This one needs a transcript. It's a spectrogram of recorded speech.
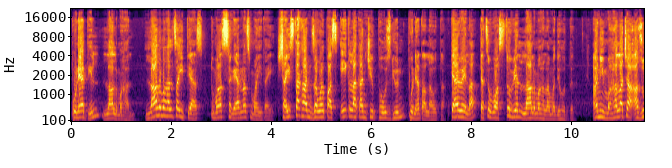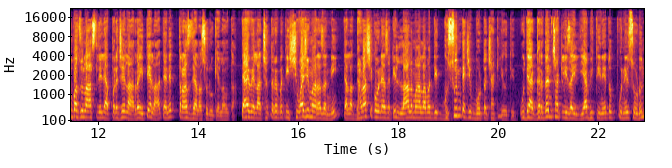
पुण्यातील लाल महाल. लाल महालचा इतिहास तुम्हा सगळ्यांनाच माहीत आहे. शाहिस्ता खान जवळपास एक लाखांची फौज घेऊन पुण्यात आला होता. त्यावेळेला त्याचं वास्तव्य लाल महालामध्ये होतं. आणि महालाच्या आजूबाजूला असलेल्या प्रजेला रयतेला त्याने त्रास द्यायला सुरू केला होता. त्यावेळेला छत्रपती शिवाजी महाराजांनी त्याला धडा शिकवण्यासाठी लाल महालामध्ये घुसून त्याची बोटं छाटली होती. उद्या गर्दन छाटली जाईल या भीतीने तो पुणे सोडून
